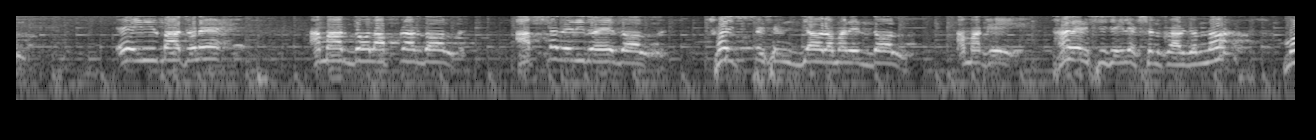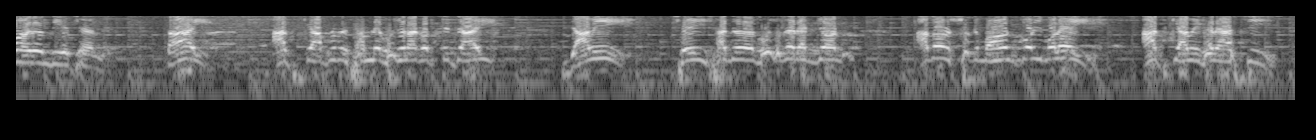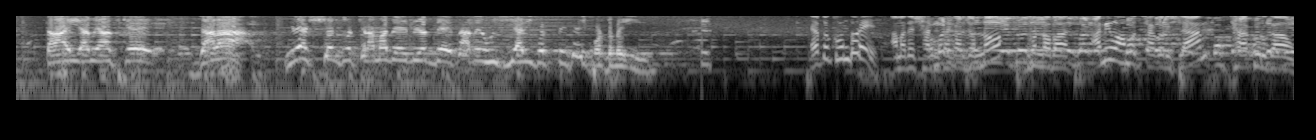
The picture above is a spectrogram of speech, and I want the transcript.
এই নির্বাচনে আমার দল, আপনার দল, আপনাদের হৃদয়ের দল, শহীদ প্রেসিডেন্ট জিয়াউর রহমানের দল আমাকে ধানের শীষে ইলেকশন করার জন্য মনোনয়ন দিয়েছেন। তাই আজকে আপনাদের সামনে ঘোষণা করতে চাই যে আমি সেই স্বাধীনতা ঘোষকের একজন আদর্শকে বহন করি বলেই আজকে আমি এখানে আসছি। তাই আমি আজকে যারা ইলেকশন করছেন আমাদের বিরুদ্ধে তাদের হুঁশিয়ারি করতে চাই প্রথমেই। এতক্ষণ ধরে আমাদের সাথে থাকার জন্য? ধন্যবাদ। আমি মোহাম্মদ সাগর ইসলাম ঠাকুরগাঁও।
